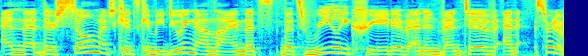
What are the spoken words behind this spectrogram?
and that there's so much kids can be doing online that's that's really creative and inventive and sort of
